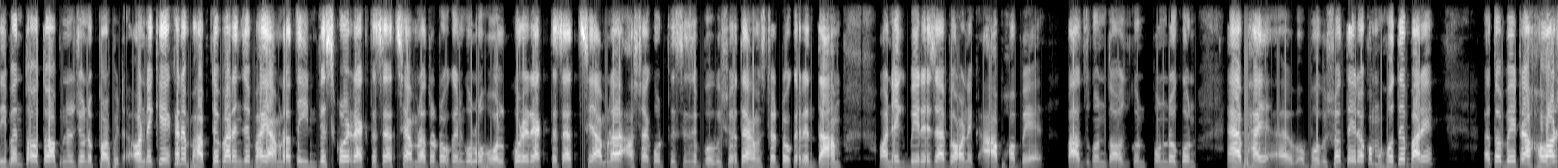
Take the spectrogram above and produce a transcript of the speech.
দিবেন তত আপনার জন্য প্রফিট অনেকে এখানে ভাবতে পারেন যে, ভাই, আমরা তো ইনভেস্ট করে রাখতে চাচ্ছি, আমরা তো টোকেনগুলো হোল্ড করে রাখতে চাচ্ছি, আমরা আশা করতেছি যে ভবিষ্যতে হ্যামস্টার টোকেনের দাম অনেক বেড়ে যাবে, অনেক আপ হবে, পাঁচ গুণ, দশ গুণ, পনেরো গুণ। হ্যাঁ ভাই ভবিষ্যতে এরকম হতে পারে, তবে এটা হওয়ার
